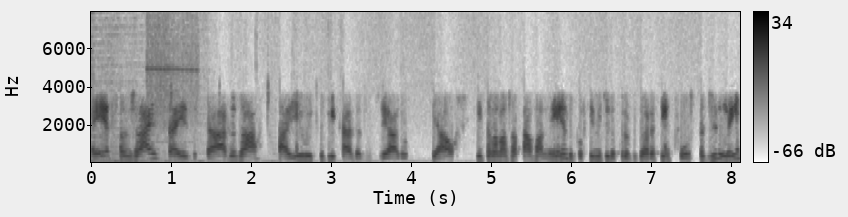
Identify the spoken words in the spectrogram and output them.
Essa já está editada, já saiu e publicada no Diário Oficial, então ela já está valendo, porque medida provisória tem força de lei.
